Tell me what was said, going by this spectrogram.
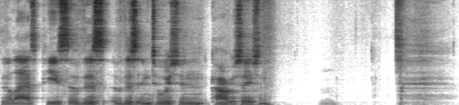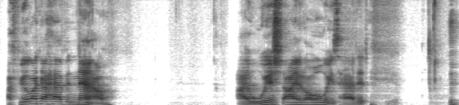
to the last piece of this of this intuition conversation. I feel like I have it now. I wish I had always had it. it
